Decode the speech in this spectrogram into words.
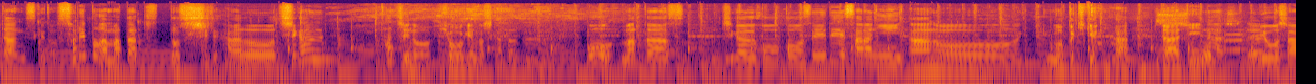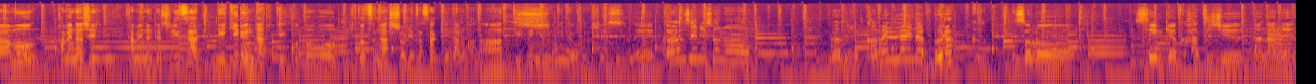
たんですけどそれとはまたちょっとしあの違うたちの表現の仕方をまたす違う方向性でさらにあのもっと危険な ダーティーな描写もうん仮面ライダーシ仮面ライダーシリーズはできるんだっていうことを一つ成し遂げた作品なのかなっていうふうに見てて思います。ね。完全にそのなんでしょう仮面ライダーブラックその1987年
